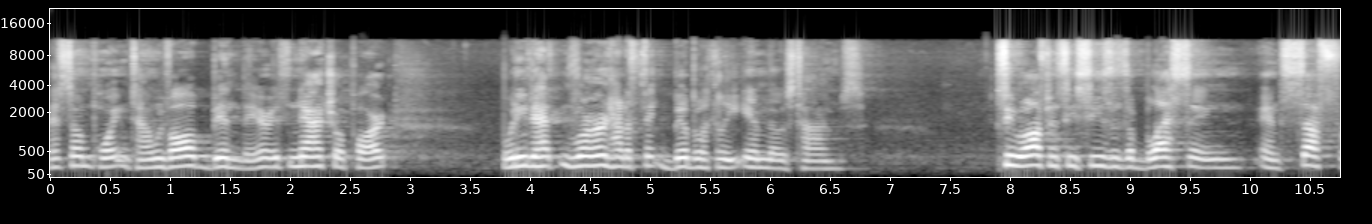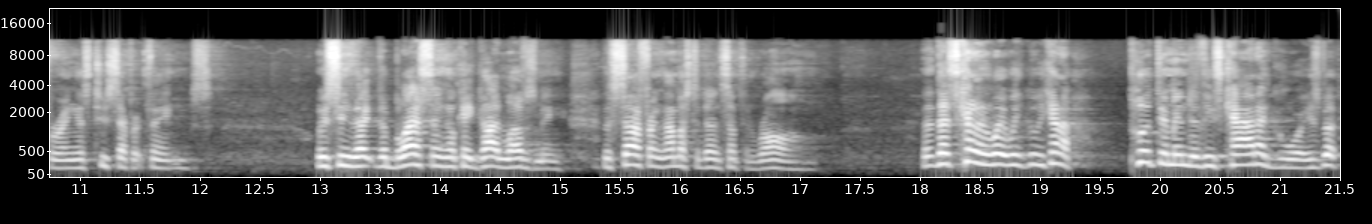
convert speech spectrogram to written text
at some point in time. We've all been there. It's a natural part. But we need to have, learn how to think biblically in those times. See, we often see seasons of blessing and suffering as two separate things. We see like the blessing, okay, God loves me. The suffering, I must have done something wrong. That's kind of the way we, we kind of put them into these categories. But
